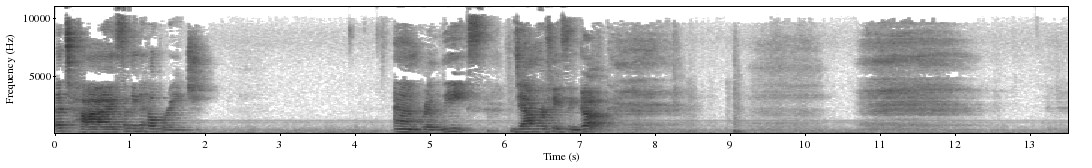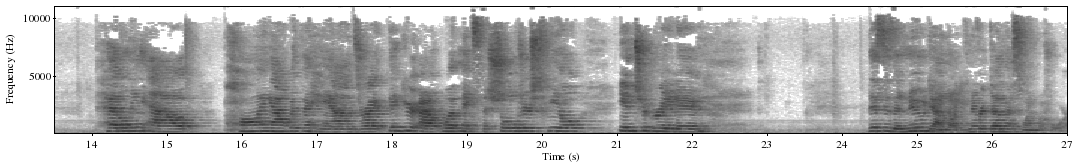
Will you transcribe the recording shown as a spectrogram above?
a tie, something to help reach. And release, downward facing dog. Pedaling out, pawing out with the hands, right? Figure out what makes the shoulders feel integrated. This is a new down dog. You've never done this one before.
